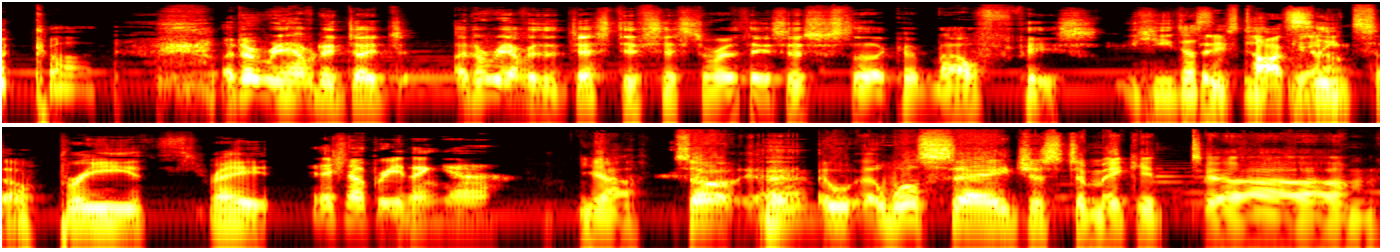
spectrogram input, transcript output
Oh God! I don't really have a dig- I don't really have a digestive system or anything. so It's just like a mouthpiece. he doesn't he's eat, talking, sleep, so breathe, right? There's no breathing, yeah. yeah. So uh, we'll say just to make it, um,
